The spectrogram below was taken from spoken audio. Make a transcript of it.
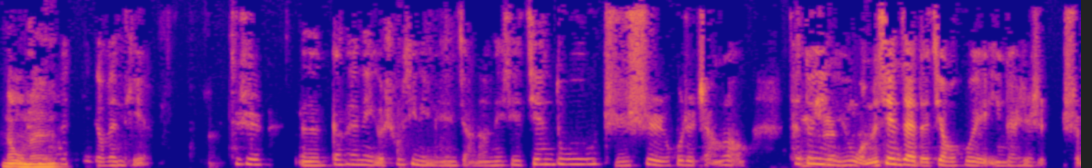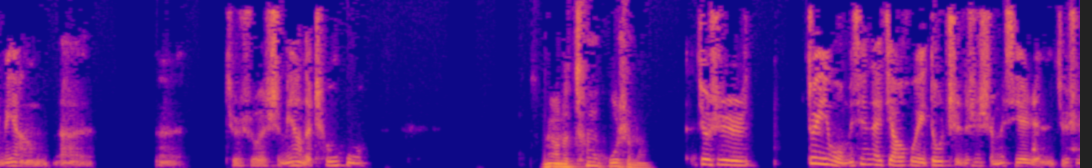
那我们一个问题，就是嗯，刚才那个书信里面讲到那些监督、执事或者长老，它对应于我们现在的教会应该是什么样？呃，嗯。就是说什么样的称呼？什么样的称呼是吗？就是对应我们现在教会都指的是什么些人？就是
